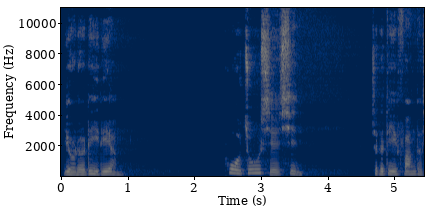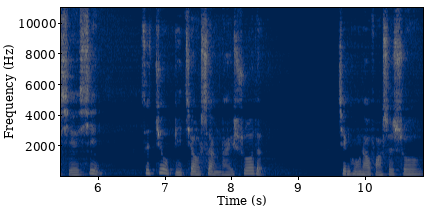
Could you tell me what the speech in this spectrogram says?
有了力量，破诸邪信。这个地方的邪性是就比较上来说的。净空老法师说，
